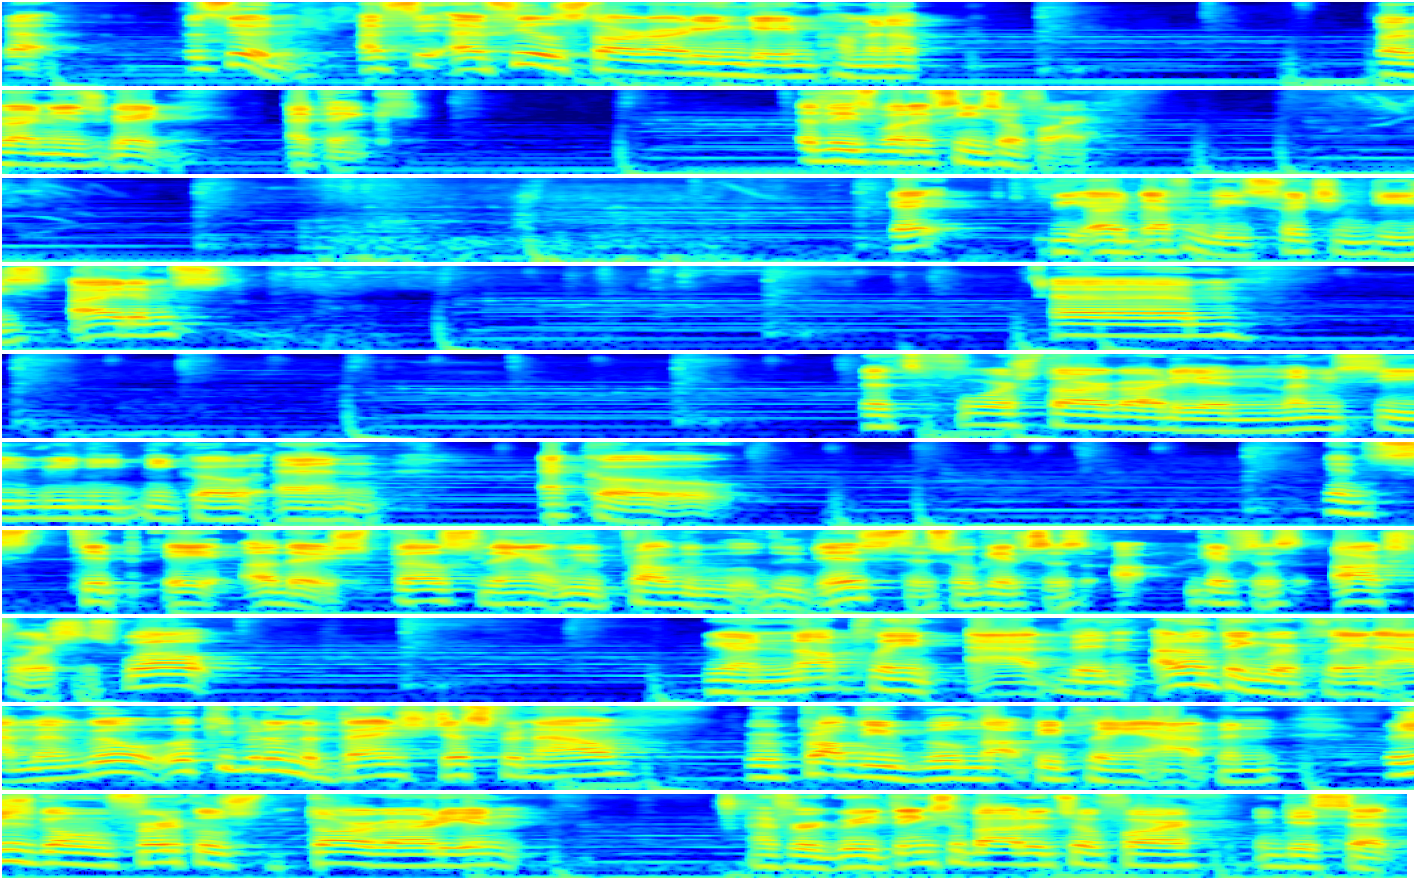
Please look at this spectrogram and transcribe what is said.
Yeah, let's do it. I feel I feel Star Guardian game coming up. Star Guardian is great, I think. At least what I've seen so far. Okay, we are definitely switching these items. Um, That's four Star Guardian. Let me see. We need Neeko and Ekko. Can skip a other spell slinger. We probably will do this. This will gives us gives us Ox Force as well. We are not playing admin. I don't think we're playing admin. We'll we'll keep it on the bench just for now. We probably will not be playing admin. We're just going vertical Star Guardian. I've heard great things about it so far in this set.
